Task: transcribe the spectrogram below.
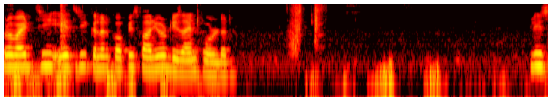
Provide three A3 color copies for your design folder. Please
